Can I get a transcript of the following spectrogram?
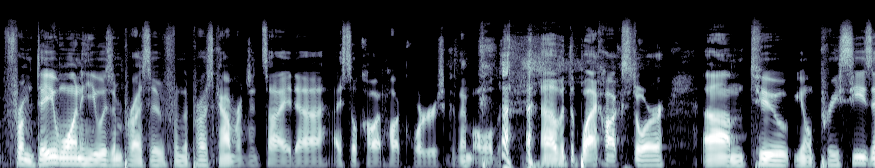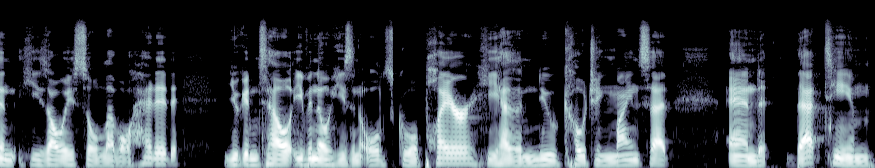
from day one, he was impressive. From the press conference inside, uh, I still call it Hawk Quarters because I'm old, uh, but the Blackhawk store um, to you know preseason, he's always so level headed. You can tell, even though he's an old school player, he has a new coaching mindset, and that team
